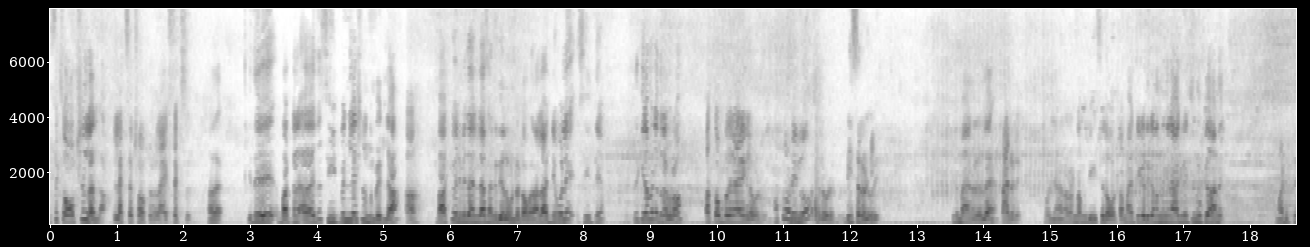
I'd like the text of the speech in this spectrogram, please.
എസ് എക്സ് ഓപ്ഷനിലല്ല എക്സ് എക്സ് ഓപ്ഷൻ അല്ല എക്സ് എക്സ് അതെ. ഇത് ബട്ടൺ അതായത് സീറ്റ് വെന്റിലേഷൻ ഒന്നും വരില്ല. ബാക്കി ഒരുവിധം എല്ലാ സംഗതികളും ഉണ്ട് കേട്ടോ. നല്ല അടിപൊളി സീറ്റ് ഇത് കിലോമീറ്റർ എത്ര ബ്രോ പത്തൊമ്പതിനായിരം കിലോമീറ്റർ അത്ര ഓടിയുള്ളൂ? അത്ര ഓടിയുള്ളൂ. ഡീസൽ ഓടി. ഇത് മാനുവൽ അല്ലേ? മാനുവൽ ഓ ഞാൻ ഒരെണ്ണം ഡീസൽ ഓട്ടോമാറ്റിക് എടുക്കണം എന്ന് ഇങ്ങനെ ആഗ്രഹിച്ച് നിൽക്കുകയാണ്. മടുത്ത്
